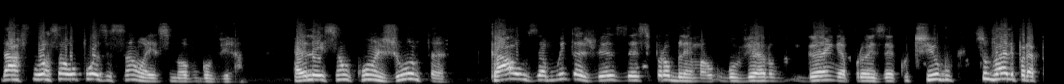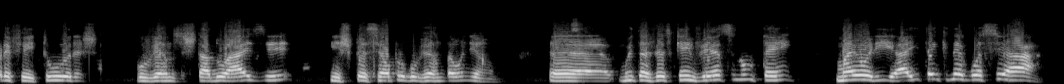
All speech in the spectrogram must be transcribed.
dar força à oposição a esse novo governo. A eleição conjunta causa muitas vezes esse problema. O governo ganha para o executivo, isso vale para prefeituras, governos estaduais e, em especial, para o governo da União. É, muitas vezes quem vence não tem maioria, aí tem que negociar.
